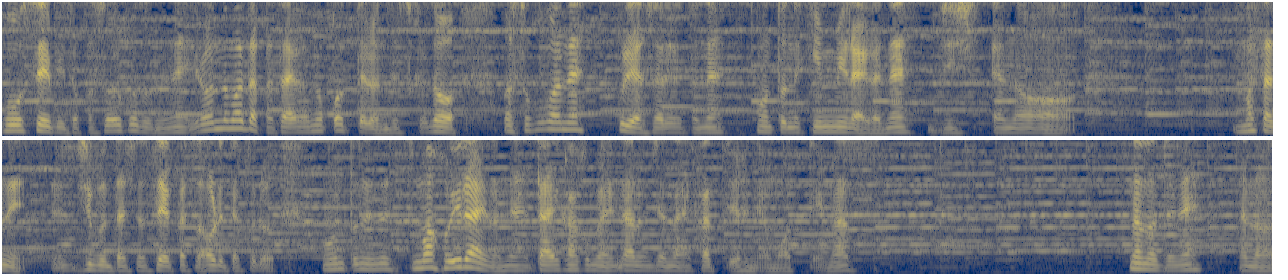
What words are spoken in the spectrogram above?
法整備とかそういうことでね、いろんなまだ課題が残ってるんですけど、まあ、そこがね、クリアされるとね、本当に近未来がね、実、あのーまさに自分たちの生活が降りてくる、本当にね、スマホ以来のね、大革命になるんじゃないかっていうふうに思っています。なのでね、あの、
